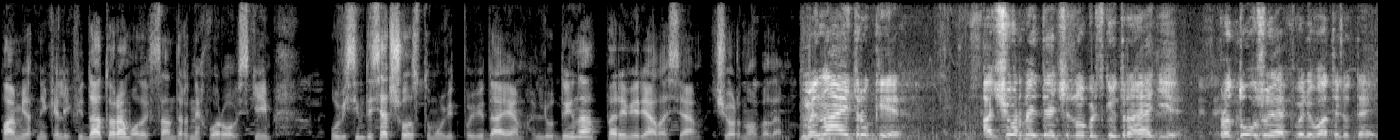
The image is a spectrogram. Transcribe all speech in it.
пам'ятника ліквідаторам Олександр Нехворовський. У 86-му відповідає, людина перевірялася Чорнобилем. Минають роки, а чорний день Чорнобильської трагедії продовжує хвилювати людей.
